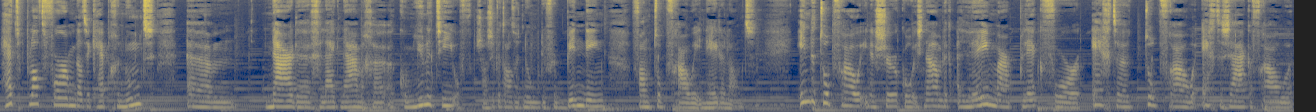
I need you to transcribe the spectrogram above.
het platform dat ik heb genoemd. Um, naar de gelijknamige community, of zoals ik het altijd noem, de verbinding van topvrouwen in Nederland. In de Topvrouwen Inner Circle is namelijk alleen maar plek voor echte topvrouwen, echte zakenvrouwen,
